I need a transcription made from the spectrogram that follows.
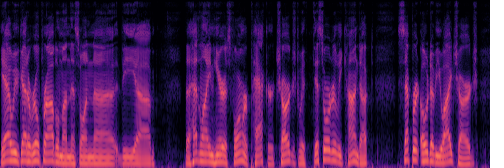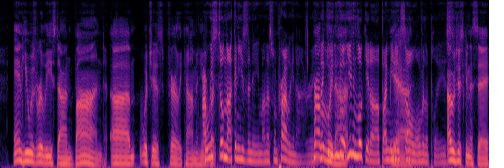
yeah, we've got a real problem on this one. Uh, the uh, the headline here is former Packer charged with disorderly conduct, separate OWI charge, and he was released on bond, um, which is fairly common here. Are we still not going to use the name on this one? Probably not, right? Probably like, you Can go, not. you can look it up. I mean, it's all over the place. I was just gonna say,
